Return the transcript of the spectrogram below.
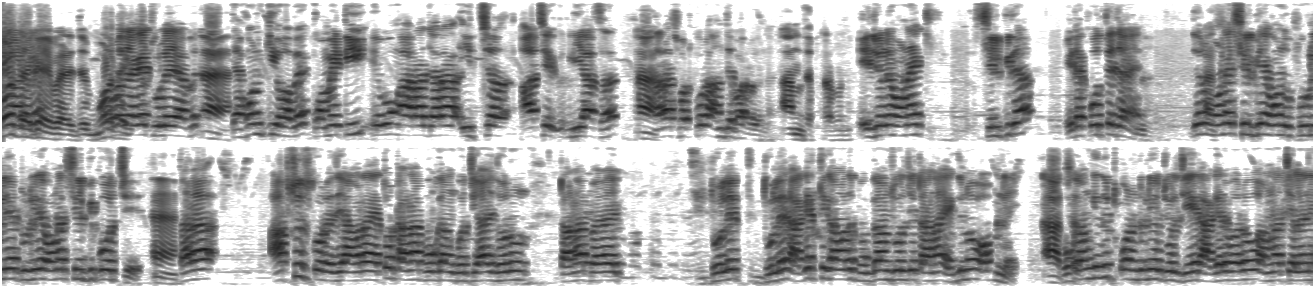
বড় জায়গায় বেড়ে বড় বড় জায়গায়। জায়গায় চলে যাবে। হ্যাঁ। তখন কি হবে? কমিটি এবং আর যারা ইচ্ছা আছে নিয়ে আসার হ্যাঁ। তারা শর্ট করে আনতে পারবে না। আনতে পারবে না। এই জন্য অনেক শিল্পীরা এটা করতে যায় না। যেরকম আচ্ছা। অনেক শিল্পী এখন পুরুলিয়া টুরুলিয়া অনেক শিল্পী করছে। হ্যাঁ। তারা আফসোস করে যে আমরা এত টানা প্রোগ্রাম করছি। আজ ধরুন টানা প্রায় দোলের দোলের আগের থেকে আমাদের প্রোগ্রাম চলছে টানা একদিনও অফ নেই। প্রোগ্রাম কিন্তু কন্টিনিউ চলছে। এর আগের বারেও আমরা চ্যানেলে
